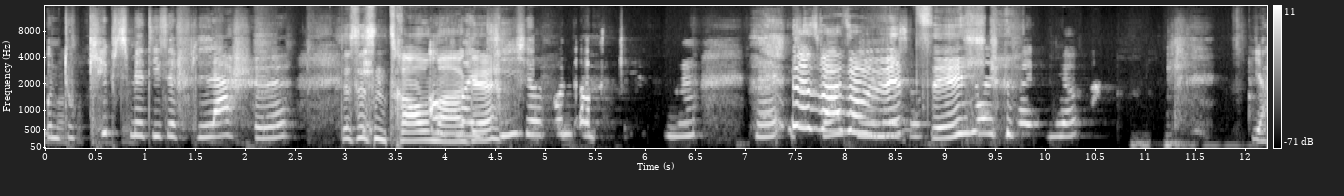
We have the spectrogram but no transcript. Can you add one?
Und du kippst mir diese Flasche Das ist ein auf Trauma, mein gell? T-Shirt und. Ne? Das war so witzig. Ja,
